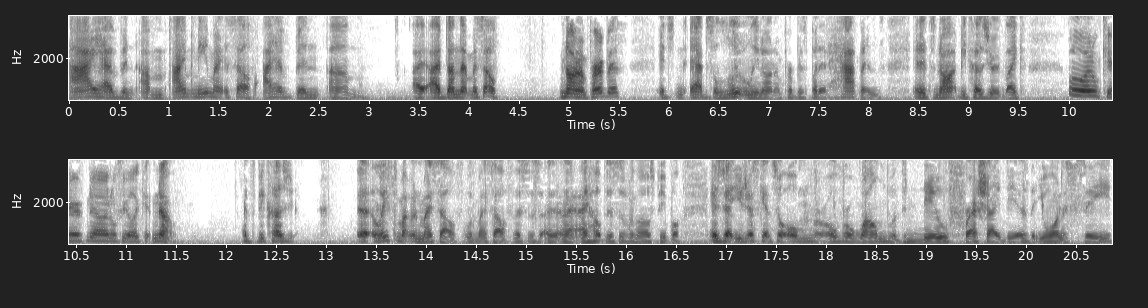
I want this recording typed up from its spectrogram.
I have been, um, I me myself, I have been, um, I, I've done that myself. Not on purpose. It's absolutely not on purpose, but it happens, and it's not because you're like, "Oh, I don't care. No, I don't feel like it." No, it's because at least with myself, with myself, this is, and I hope this is for most people, is that you just get so overwhelmed with new, fresh ideas that you want to see,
